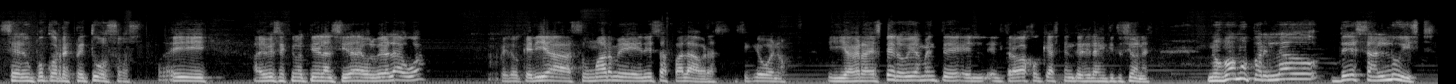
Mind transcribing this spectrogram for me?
ser un poco respetuosos. Por ahí hay veces que uno tiene la ansiedad de volver al agua, pero quería sumarme en esas palabras. Así que bueno, y agradecer obviamente el, trabajo que hacen desde las instituciones. Nos vamos para el lado de San Luis,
